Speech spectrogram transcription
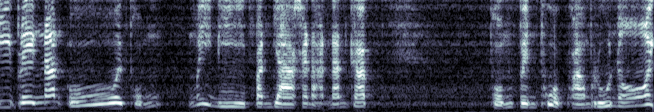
นี้เพลงนั้น โอ้ยผมไม่มีปัญญาขนาดนั้นครับ ผมเป็นพวกความรู้น้อย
